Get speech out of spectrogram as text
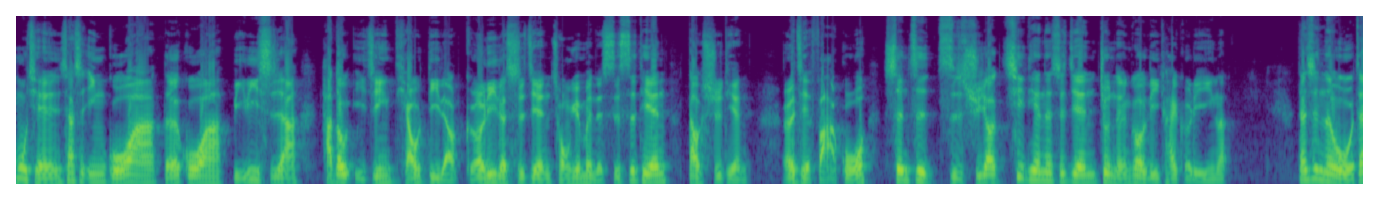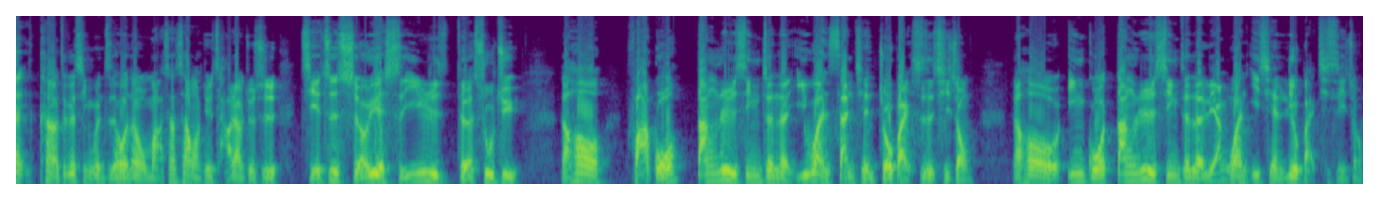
目前像是英国啊、德国啊、比利时啊，它都已经调低了隔离的时间，从原本的十四天到十天，而且法国甚至只需要七天的时间就能够离开隔离营了。但是呢，我在看到这个新闻之后呢，我马上上网去查了，就是截至十二月十一日的数据，然后法国当日新增了一万三千九百四十七宗，然后英国当日新增了两万一千六百七十一宗。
